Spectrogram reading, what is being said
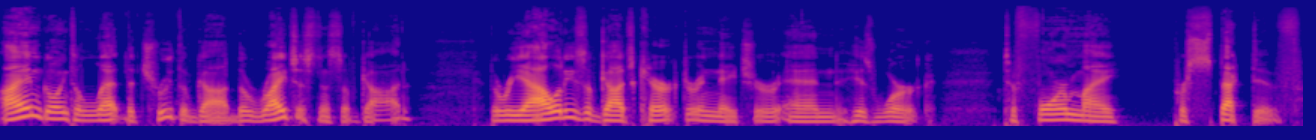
I am going to let the truth of God, the righteousness of God, the realities of God's character and nature and his work to form my perspective.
